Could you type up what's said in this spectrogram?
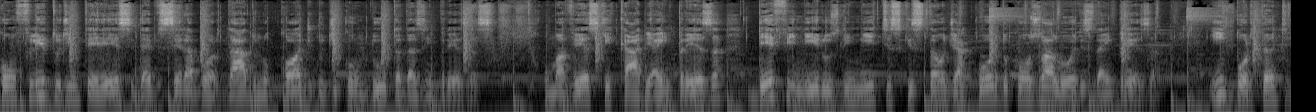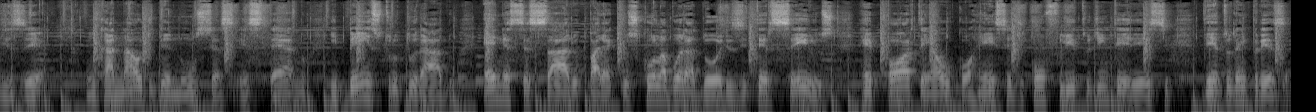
Conflito de interesse deve ser abordado no Código de Conduta das Empresas, uma vez que cabe à empresa definir os limites que estão de acordo com os valores da empresa. Importante dizer, um canal de denúncias externo e bem estruturado é necessário para que os colaboradores e terceiros reportem a ocorrência de conflito de interesse dentro da empresa.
